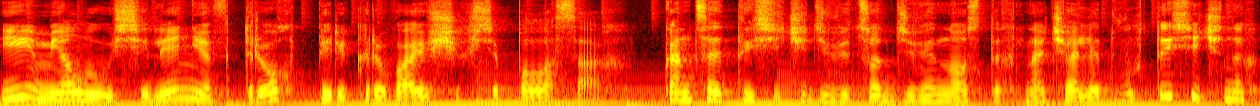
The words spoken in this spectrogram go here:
и имела усиление в трех перекрывающихся полосах. В конце 1990-х, начале 2000-х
